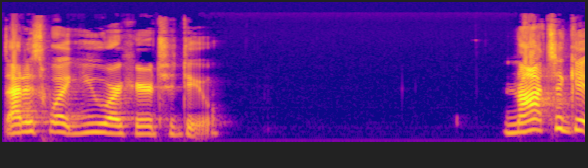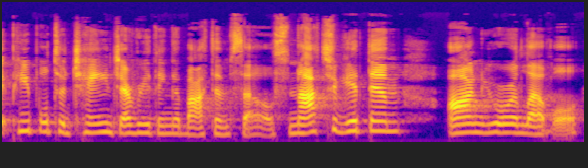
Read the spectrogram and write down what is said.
That is what you are here to do. Not to get people to change everything about themselves, not to get them on your level,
